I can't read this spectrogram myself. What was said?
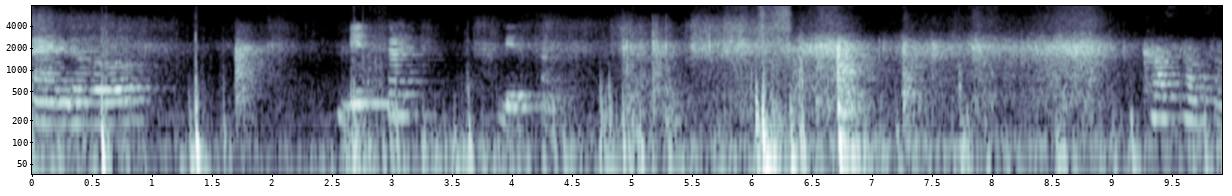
ਐਂਡ ਬੇਸਨ ਬੇਸਨ ਖਾਸ ਖਾਸ ਸਾ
